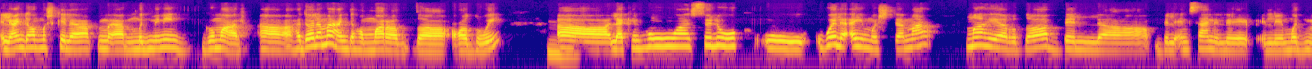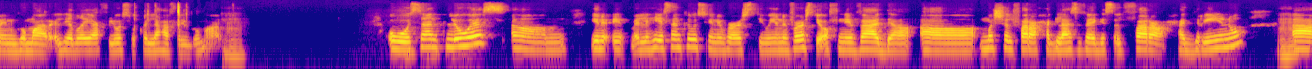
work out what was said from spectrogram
اللي عندهم مشكلة م- مدمنين قمار آه هذول ما عندهم مرض آه عضوي. آه لكن هو سلوك ولا أي مجتمع ما يرضى بال آه، بالإنسان اللي اللي مدمن قمار اللي يضيع فلوسه كلها في القمار مم. وسانت لويس يون- اللي هي سانت لويس university و University of Nevada مش الفرع حق لاس فيغاس الفرع حق رينو. آه،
